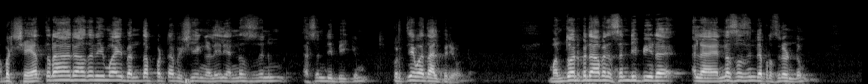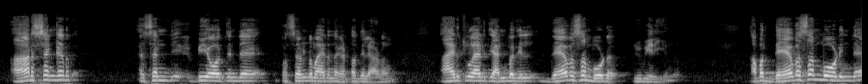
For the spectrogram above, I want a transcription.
അപ്പോൾ ക്ഷേത്രാരാധനയുമായി ബന്ധപ്പെട്ട വിഷയങ്ങളിൽ എൻ എസ് എസിനും എസ് എൻ ഡി പിക്കും പ്രത്യേക താല്പര്യമുണ്ട്. മന്ദോൻപനാഭൻ എസ് എൻ ഡി പിയുടെ അല്ല എൻ എസ് എസിന്റെ പ്രസിഡന്റും R Sankar S N D P യോഗത്തിന്റെ പ്രസിഡന്റുമായിരുന്ന ഘട്ടത്തിലാണ് ആയിരത്തി തൊള്ളായിരത്തി അൻപതിൽ ദേവസ്വം ബോർഡ് രൂപീകരിക്കുന്നത്. അപ്പോൾ ദേവസ്വം ബോർഡിന്റെ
